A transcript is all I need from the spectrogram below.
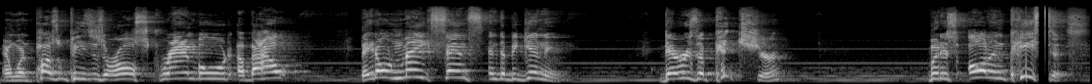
And when puzzle pieces are all scrambled about, they don't make sense in the beginning. There is a picture, but it's all in pieces.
